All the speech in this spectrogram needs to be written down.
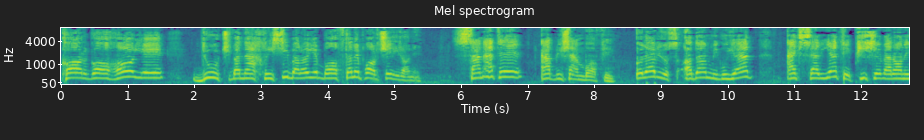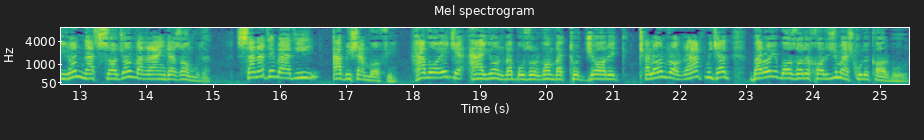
کارگاه های دوک و نخریسی برای بافتن پارچه ایرانی. صنعت ابریشم بافی اولاریوس آدم می‌گوید اکثریت پیشوران ایران نساجان و رنگرزان بودند. صنعت بعدی ابریشم بافی هوایج اعیان و بزرگان و تجار کلان را رفت می‌کرد برای بازار خارجی مشغول کار بود.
